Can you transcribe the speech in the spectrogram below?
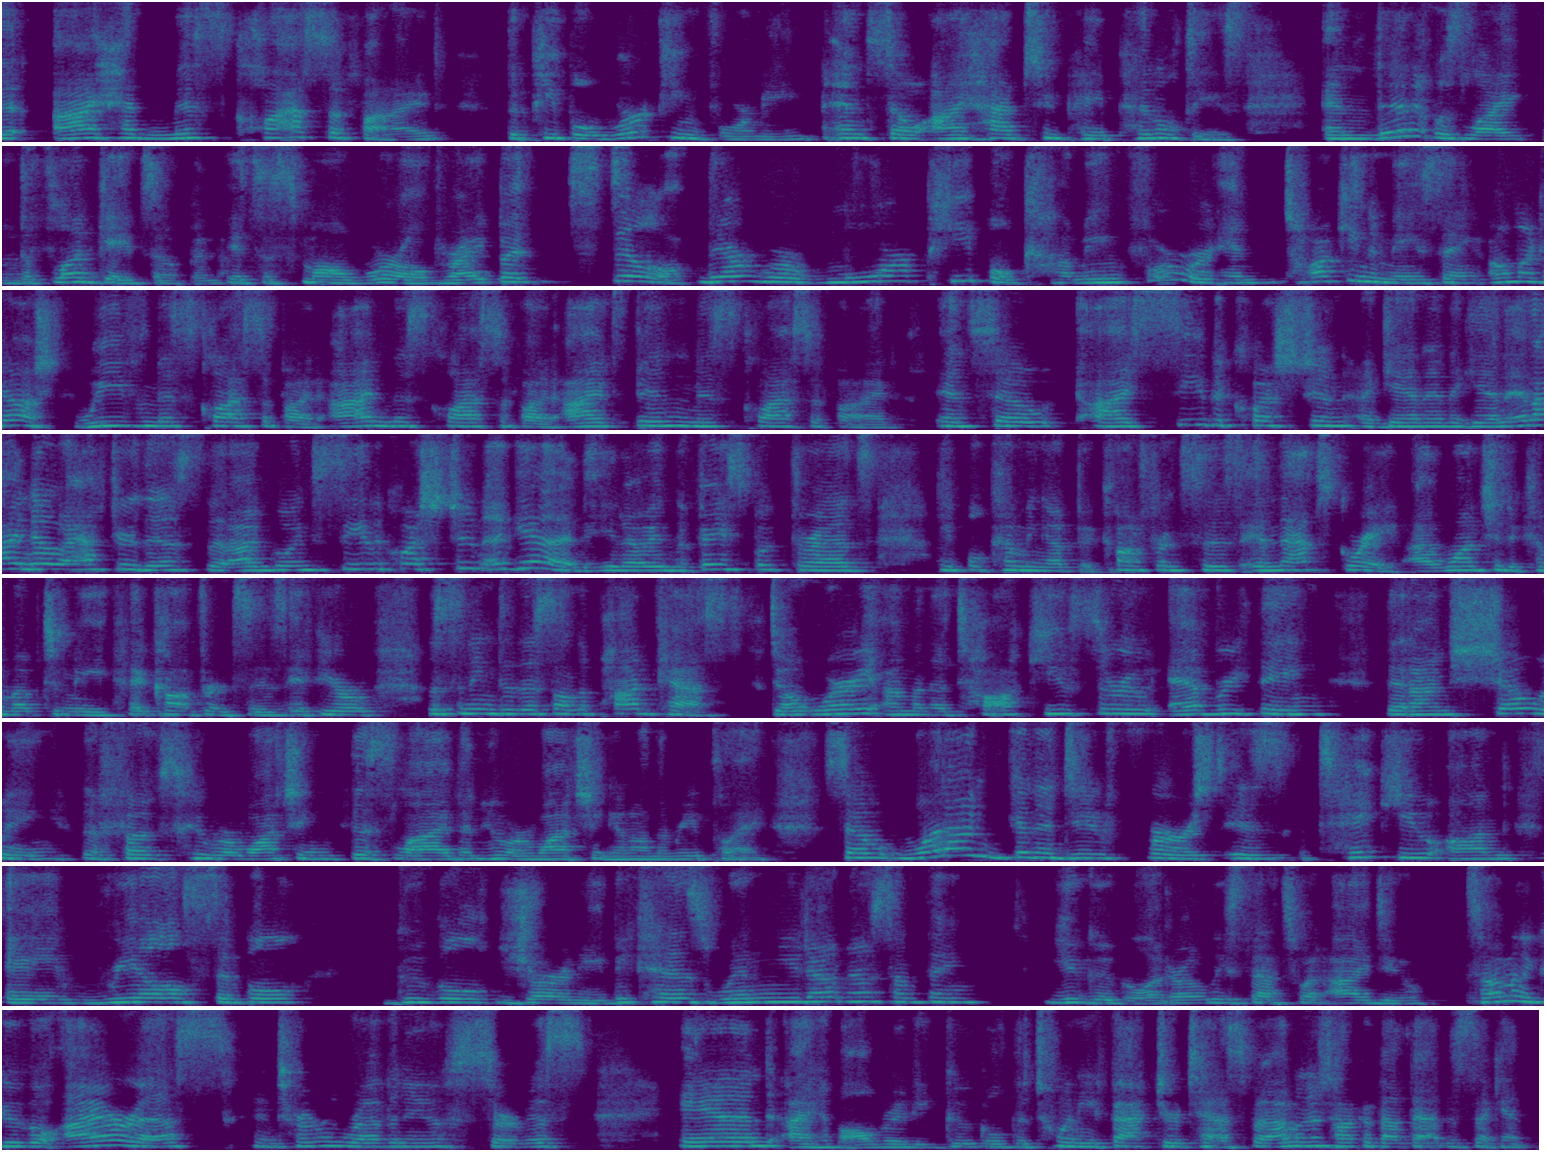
that I had misclassified the people working for me. And so I had to pay penalties. And then it was like the floodgates open. It's a small world, right? But still, there were more people coming forward and talking to me saying, Oh my gosh, we've misclassified. I'm misclassified. I've been misclassified. And so I see the question again and again. And I know after this that I'm going to see the question again, you know, in the Facebook threads, people coming up at conferences. And that's great. I want you to come up to me at conferences. If you're listening to this on the podcast, don't worry. I'm going to talk you through through everything that I'm showing the folks who are watching this live and who are watching it on the replay. So, what I'm going to do first is take you on a real simple Google journey because when you don't know something, you Google it, or at least that's what I do. So, I'm going to Google IRS, Internal Revenue Service. And I have already Googled the 20 factor test, but I'm going to talk about that in a second.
